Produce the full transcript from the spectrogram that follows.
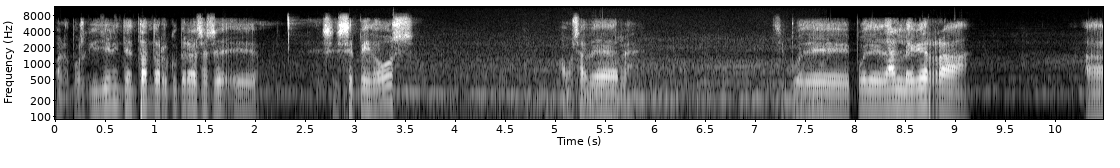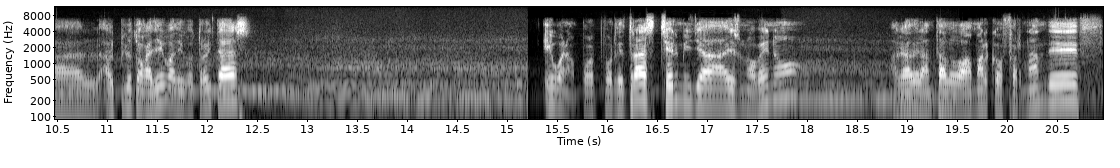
Bueno, pues Guillem intentando recuperar ese, eh, ese P2. Vamos a ver si puede, puede darle guerra al, piloto gallego, a Diego Troitas. Y bueno, por, por detrás Chermi ya es noveno. Ha adelantado a Marco Fernández.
